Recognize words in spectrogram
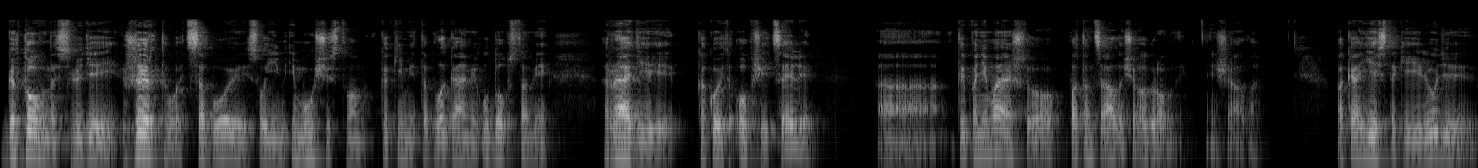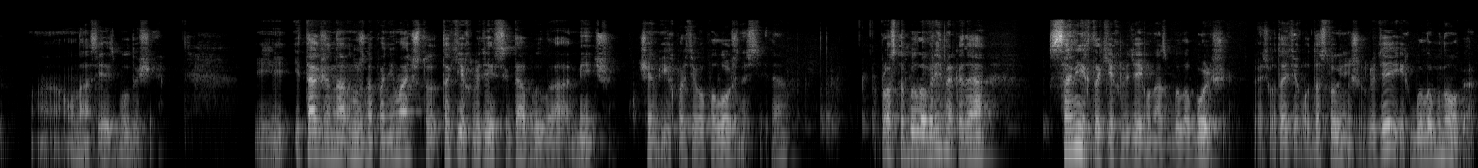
готовность людей жертвовать собой, своим имуществом, какими-то благами, удобствами ради какой-то общей цели, а, ты понимаешь, что потенциал еще огромный, иншаллах. Пока есть такие люди, у нас есть будущее. И, и также нужно понимать, что таких людей всегда было меньше, чем их противоположностей. Да? Просто было время, когда самих таких людей у нас было больше. То есть вот этих вот достойнейших людей, их было много.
